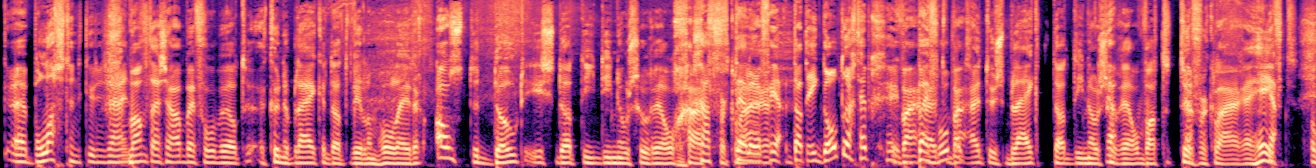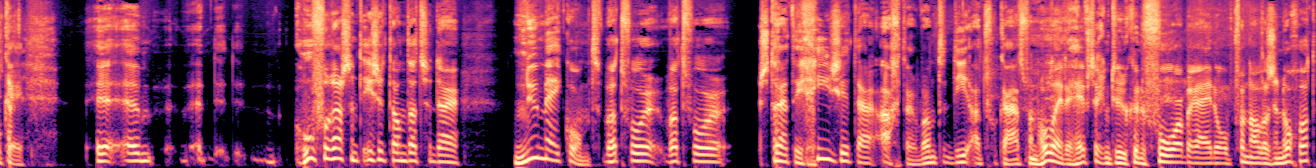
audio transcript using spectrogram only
eh, belastend kunnen zijn. Want daar zou bijvoorbeeld kunnen blijken dat Willem Holleder... als de dood is, dat die Dino Sorel gaat, gaat verklaren... vertellen ja, dat ik de opdracht heb gegeven. waaruit, bijvoorbeeld. waaruit dus blijkt dat Dino Sorel wat te verklaren heeft. Oké. Eh, ehm, eh, hoe verrassend is het dan dat ze daar nu mee komt? Wat voor, wat voor strategie zit daarachter? Want die advocaat van Holleder heeft zich natuurlijk kunnen voorbereiden... op van alles en nog wat,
